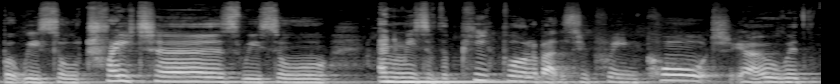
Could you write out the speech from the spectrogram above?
but we saw traitors, we saw enemies of the people about the Supreme Court, you know, with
